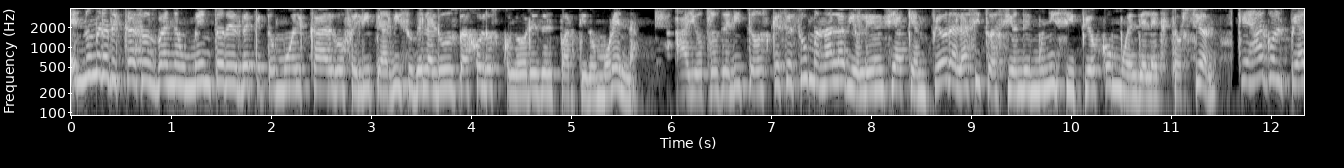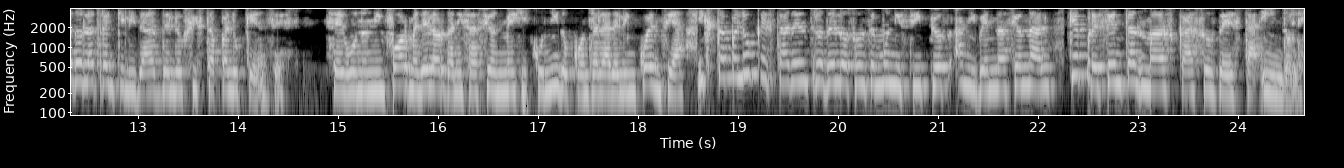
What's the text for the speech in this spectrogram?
El número de casos va en aumento desde que tomó el cargo Felipe Arbizu de la Luz bajo los colores del partido Morena. Hay otros delitos que se suman a la violencia que empeora la situación del municipio como el de la extorsión, que ha golpeado la tranquilidad de los ixtapaluquenses. Según un informe de la organización México Unido contra la Delincuencia, Ixtapaluca está dentro de los 11 municipios a nivel nacional que presentan más casos de esta índole.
